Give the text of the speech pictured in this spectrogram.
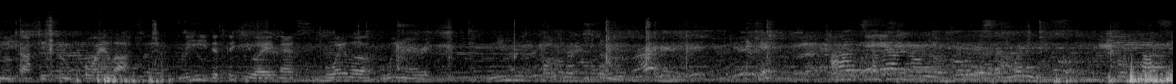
Mukasi from Koela. Mihi Defikue S. Koela winner. Nini Culture Ike.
